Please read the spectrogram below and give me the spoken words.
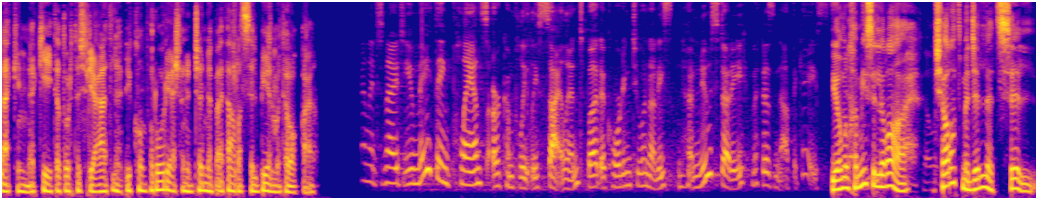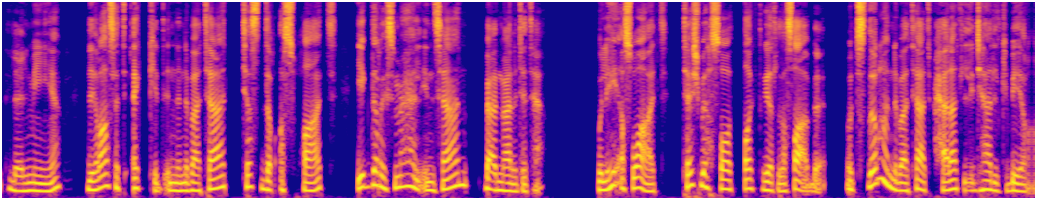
لكن أكيد تطوير تشريعات له بيكون ضروري عشان نتجنب آثاره السلبية المتوقعة. Finally, tonight, you may think plants are completely silent, but according to a new study, that is not the case. يوم الخميس اللي راح نشرت مجلة سيل العلمية دراسة تأكد أن النباتات تصدر أصوات يقدر يسمعها الإنسان بعد معالجتها واللي هي أصوات تشبه صوت طقطقة الأصابع وتصدرها النباتات بحالات الإجهاد الكبيرة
